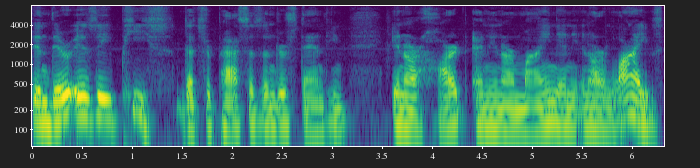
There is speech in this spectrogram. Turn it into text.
then there is a peace that surpasses understanding in our heart and in our mind and in our lives.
